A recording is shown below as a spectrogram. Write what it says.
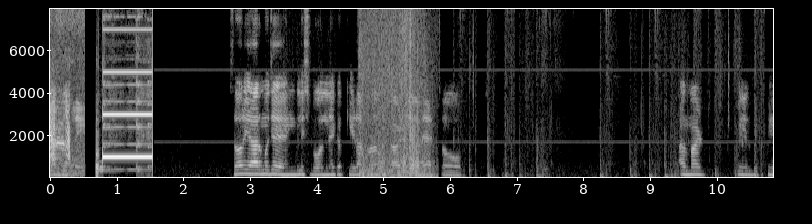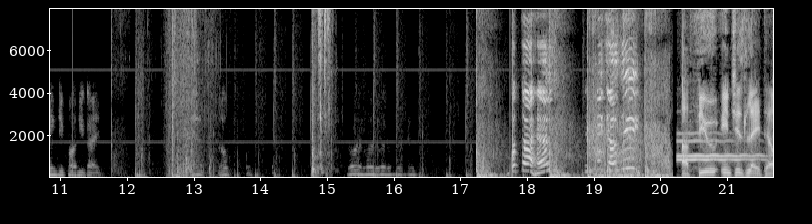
सॉरी यार मुझे इंग्लिश बोलने का कीड़ा थोड़ा सा काट गया है तो I might feel bit cringy for you guys. Yes, so. What the hell? इतनी जल्दी? A few inches later.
